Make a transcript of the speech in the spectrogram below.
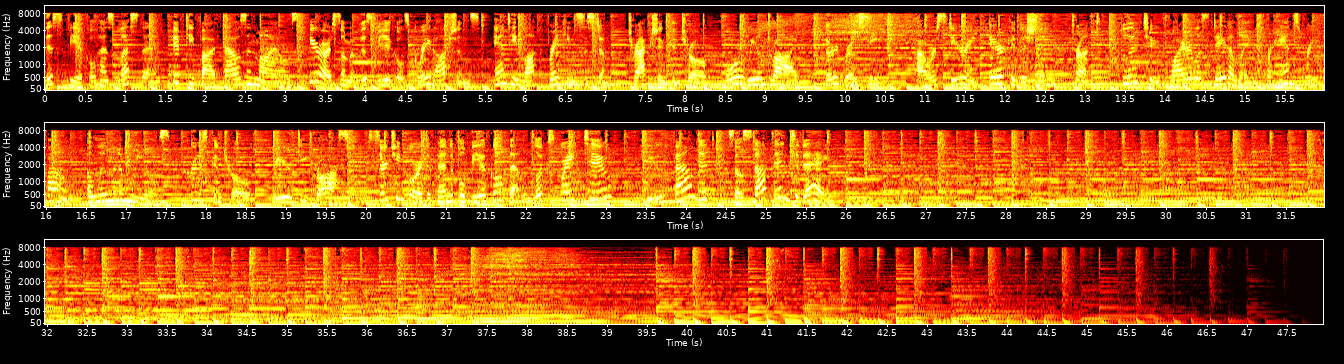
This vehicle has less than 55,000 miles. Here are some of this vehicle's great options. Anti-lock braking system, traction control, four-wheel drive, third row seat, power steering, air conditioning, front, Bluetooth wireless data link for hands-free phone, aluminum wheels, cruise control, rear defrost. Searching for a dependable vehicle that looks great too? You found it, so stop in today.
